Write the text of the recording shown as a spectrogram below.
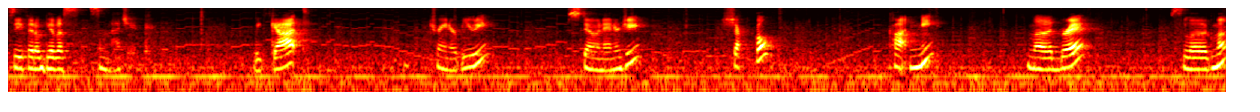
See if it'll give us some magic. We got Trainer Beauty, Stone Energy, Shuckle, Cottonee, Mudbray, Slugma,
